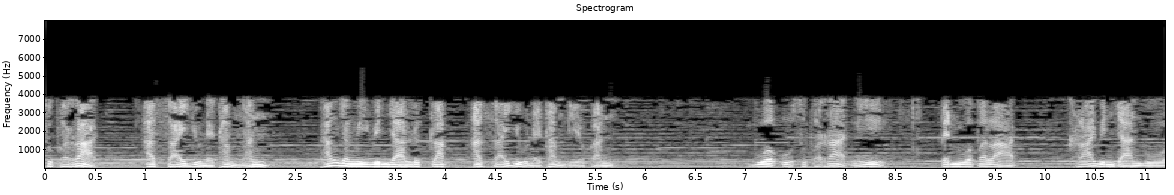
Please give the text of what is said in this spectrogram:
สุภราช อาศัยอยู่ในถ้ำนั้น ทั้งยังมีวิญญาณลึกลับ อาศัยอยู่ในถ้ำเดียวกัน วัวอุสุภราชนี้ เป็นวัวประหลาด คล้ายวิญญาณวัว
